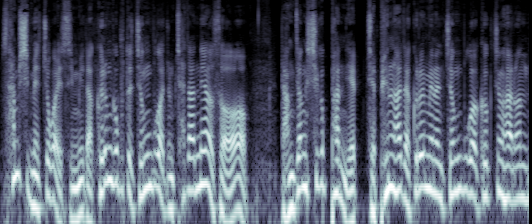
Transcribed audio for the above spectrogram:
30몇 조가 있습니다. 그런 것부터 정부가 좀 찾아내어서 당장 시급한 예- 재편을 하자. 그러면은 정부가 걱정하는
